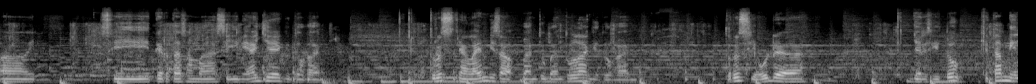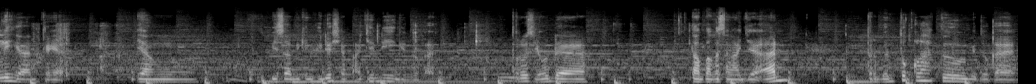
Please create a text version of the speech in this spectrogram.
eh, si Tirta sama si ini aja gitu kan terus yang lain bisa bantu-bantu lah gitu kan. Terus ya udah. Dari situ kita milih kan kayak yang bisa bikin video siapa aja nih gitu kan. Terus ya udah. Tanpa kesengajaan terbentuklah tuh gitu kan.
